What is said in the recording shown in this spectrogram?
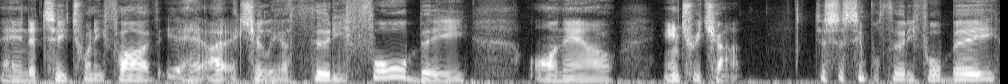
and a t25 uh, actually a 34b on our entry chart. Just a simple 34b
